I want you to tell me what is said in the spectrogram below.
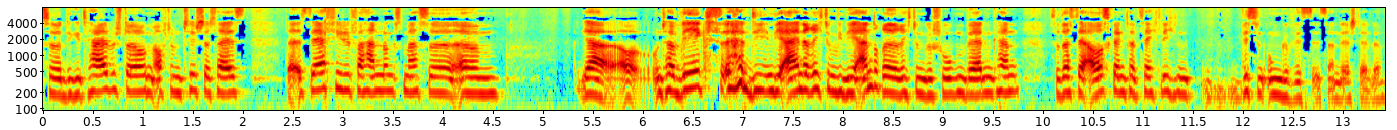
zur Digitalbesteuerung auf dem Tisch. Das heißt, da ist sehr viel Verhandlungsmasse ähm, ja, unterwegs, die in die eine Richtung wie in die andere Richtung geschoben werden kann, sodass der Ausgang tatsächlich ein bisschen ungewiss ist an der Stelle.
